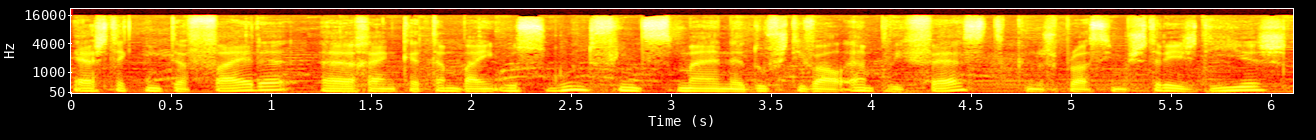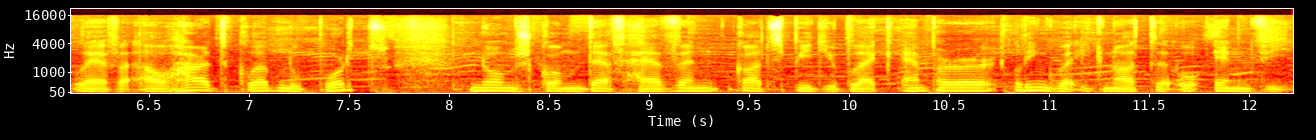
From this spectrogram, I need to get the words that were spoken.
Esta quinta-feira arranca também o segundo fim de semana do Festival Amplifest, que nos próximos três dias leva ao Hard Club no Porto nomes como Death Heaven, Godspeed You Black Emperor, Língua Ignota ou Envy.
